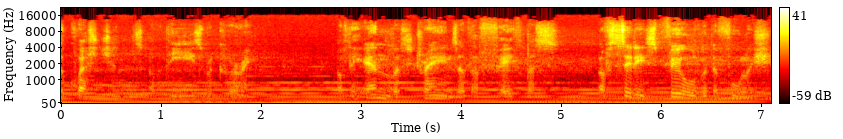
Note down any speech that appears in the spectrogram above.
The questions of these recurring, of the endless trains of the faithless, of cities filled with the foolish,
